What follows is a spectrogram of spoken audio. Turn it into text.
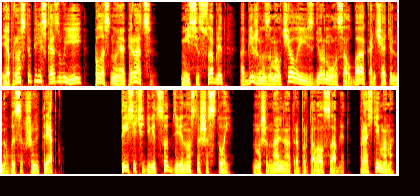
«Я просто пересказываю ей полостную операцию». Миссис Саблет обиженно замолчала и сдернула с лба окончательно высохшую тряпку. 1996 машинально отрапортовал Саблет. «Прости, мама,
